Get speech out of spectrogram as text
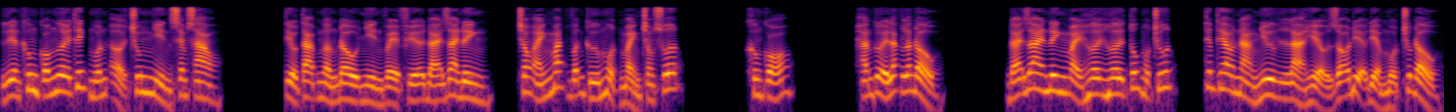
Liền không có ngươi thích muốn ở chung nhìn xem sao. Tiểu tạp ngẩng đầu nhìn về phía đái giai ninh, trong ánh mắt vẫn cứ một mảnh trong suốt. Không có. Hắn cười lắc lắc đầu. Đái giai ninh mày hơi hơi túc một chút, tiếp theo nàng như là hiểu rõ địa điểm một chút đầu.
